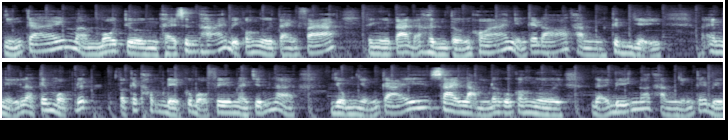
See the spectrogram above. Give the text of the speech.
những cái mà môi trường hệ sinh thái bị con người tàn phá. Thì người ta đã hình tượng hóa những cái đó thành kinh dị. Em nghĩ là cái mục đích và cái thông điệp của bộ phim này chính là dùng những cái sai lầm đó của con người để biến nó thành những cái biểu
